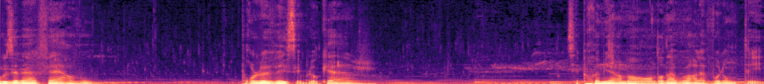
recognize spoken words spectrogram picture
Vous avez à faire, vous, pour lever ces blocages, c'est premièrement d'en avoir la volonté.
